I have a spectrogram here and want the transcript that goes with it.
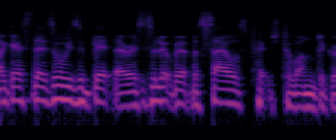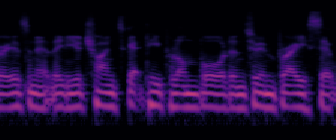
I guess there's always a bit there. It's a little bit of a sales pitch to one degree, isn't it? That you're trying to get people on board and to embrace it.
